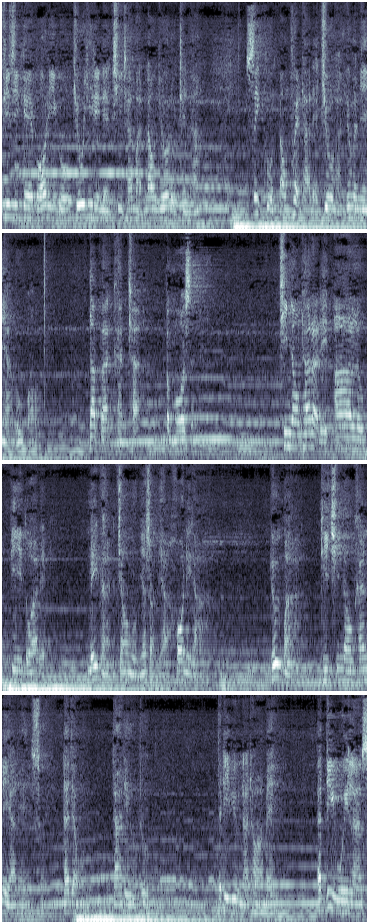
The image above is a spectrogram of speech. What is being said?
physical body ကိုကြိုးကြီးတွေနဲ့ခြိထားမှနှောင်ကြိုးလို့ထင်တာစိတ်ကိုနှောင်ဖွဲ့ထားတဲ့ကြိုးဟာလူမမြင်ရဘူးပေါ့တပ္ပခန္ဓပမောစနချီနှောင်ထားတာတွေအားလုံးပြေသွားတဲ့နိဗ္ဗာန်အကြောင်းကိုမြတ်စွာဘုရားဟောနေတာတို့မှာဒီချီနှောင်ခံနေရတယ်ဆိုရင်ဒါကြောင့်ဒါတွေကိုတို့တတိပြုနားထောင်ရမယ် အတိဝေလာစ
